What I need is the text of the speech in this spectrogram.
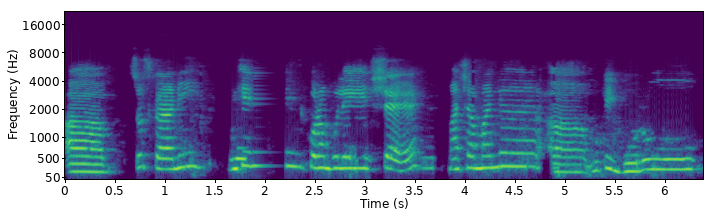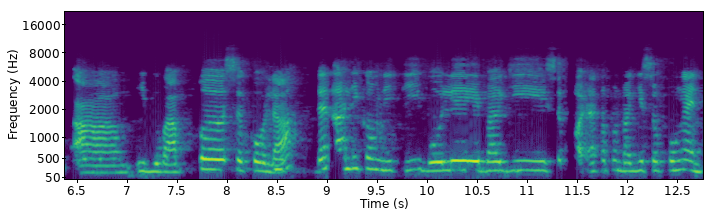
Uh, so sekarang ni mungkin korang boleh share macam mana uh, mungkin guru, um, ibu bapa sekolah dan ahli komuniti boleh bagi support ataupun bagi sokongan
